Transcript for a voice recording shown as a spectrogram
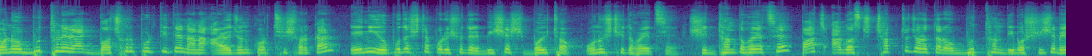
গণ অভ্যুত্থানের এক বছর পূর্তিতে নানা আয়োজন করছে সরকার। এ নিয়ে উপদেষ্টা পরিষদের বিশেষ বৈঠক অনুষ্ঠিত হয়েছে। সিদ্ধান্ত হয়েছে, পাঁচ আগস্ট ছাত্র জনতার অভ্যুত্থান দিবস হিসেবে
